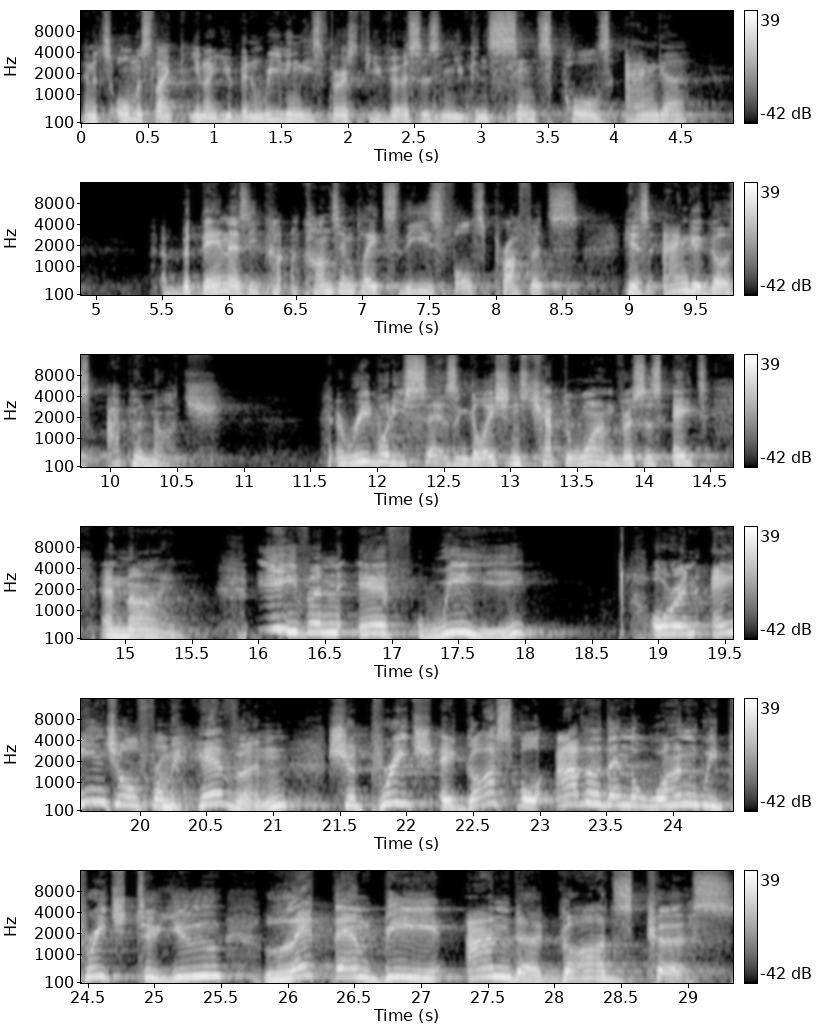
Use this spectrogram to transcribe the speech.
And it's almost like, you know, you've been reading these first few verses and you can sense Paul's anger. But then as he co- contemplates these false prophets, his anger goes up a notch. And read what he says in Galatians chapter 1, verses 8 and 9. Even if we or an angel from heaven should preach a gospel other than the one we preach to you, let them be under God's curse.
